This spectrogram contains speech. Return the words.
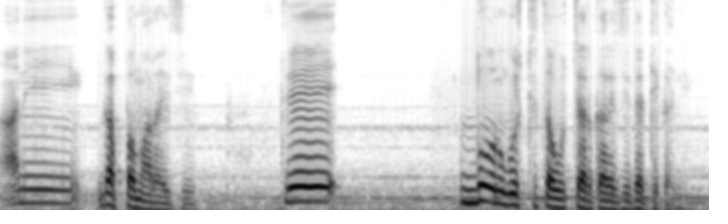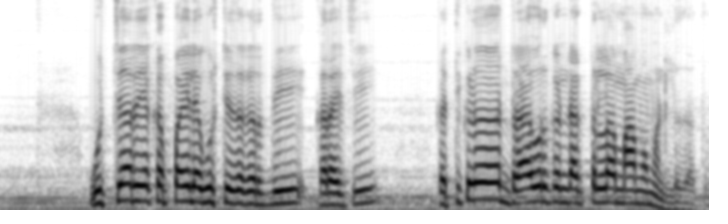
आणि गप्पा मारायची. ते दोन गोष्टीचा उच्चार करायची त्या ठिकाणी. उच्चार एका पहिल्या गोष्टीचा करती करायची का तिकडं ड्रायव्हर कंडक्टरला मामा म्हटलं जातं.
